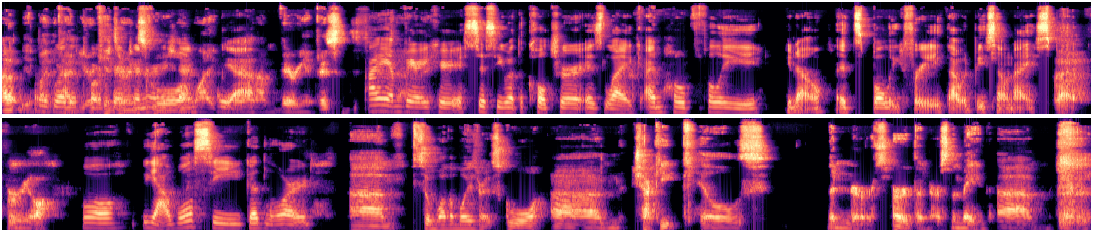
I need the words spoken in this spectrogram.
I don't, by the time the your kids are in torture school, I'm like, Yeah. I'm very interested. To see I am very happening. curious to see what the culture is like. I'm hopefully, you know, it's bully free. That would be so nice. But for real. well, yeah, we'll see. Good lord. Um, so while the boys are at school, um, Chucky kills the nurse or the nurse, the maid, um, Annie.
